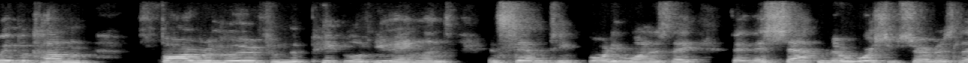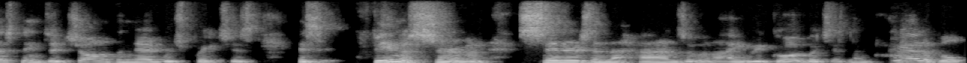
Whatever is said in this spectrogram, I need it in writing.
We've become far removed from the people of New England in 1741 as they, they, they sat in their worship service listening to Jonathan Edwards preach his, his famous sermon, Sinners in the Hands of an Angry God, which is an incredible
